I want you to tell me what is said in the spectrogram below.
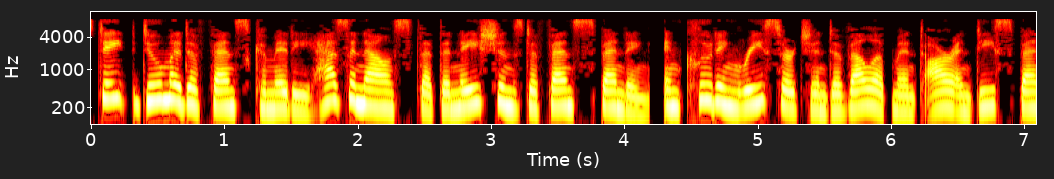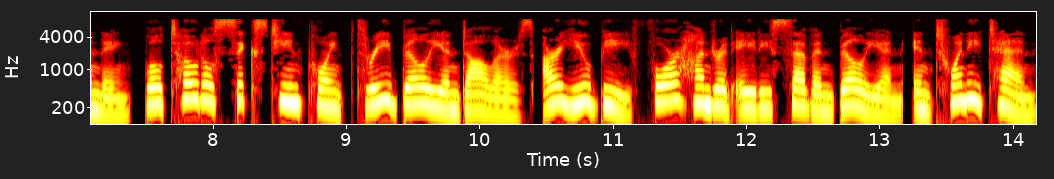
State Duma Defense Committee has announced that the nation's defense spending, including research and development R&D spending, will total $16.3 billion RUB 487 billion in 2010,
